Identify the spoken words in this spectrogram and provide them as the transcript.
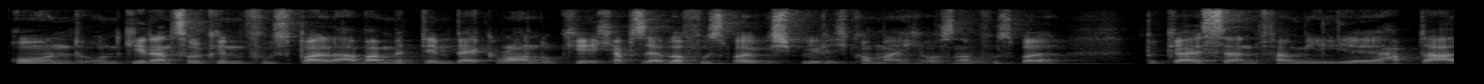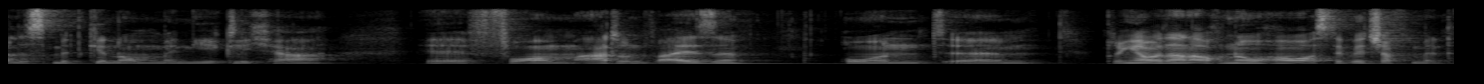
und, und gehe dann zurück in den Fußball, aber mit dem Background, okay, ich habe selber Fußball gespielt, ich komme eigentlich aus einer fußballbegeisterten Familie, habe da alles mitgenommen in jeglicher äh, Form, Art und Weise und ähm, bringe aber dann auch Know-how aus der Wirtschaft mit,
